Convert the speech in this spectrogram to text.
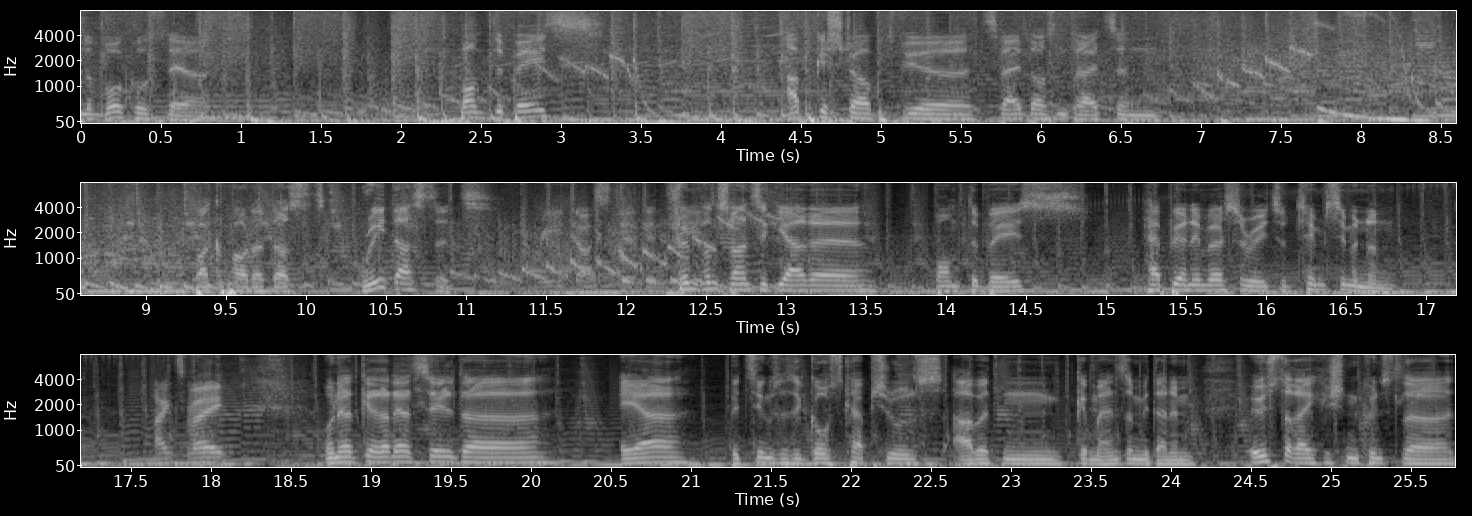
On the vocals there. Bomb the Bass, abgestaubt für 2013. Bug Powder Dust, redusted. Redusted. 25 Jahre Bomb the Bass. Happy Anniversary zu Tim Simonon. Thanks, mate. Und er hat gerade erzählt, äh, er bzw. Ghost Capsules arbeiten gemeinsam mit einem österreichischen Künstler,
